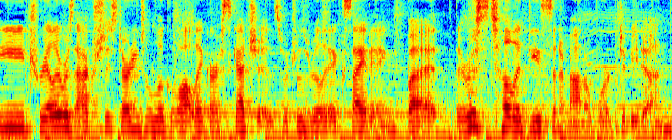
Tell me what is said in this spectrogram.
the trailer was actually starting to look a lot like our sketches, which was really exciting, but there was still a decent amount of work to be done.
